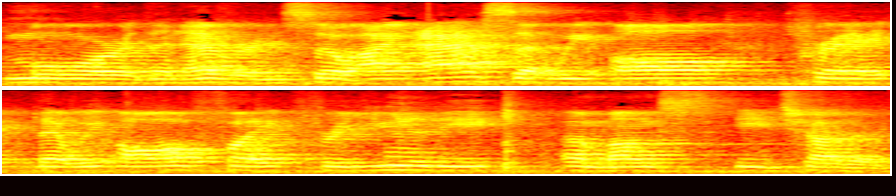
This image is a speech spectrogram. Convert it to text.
more than ever. And so I ask that we all pray, that we all fight for unity amongst each other,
